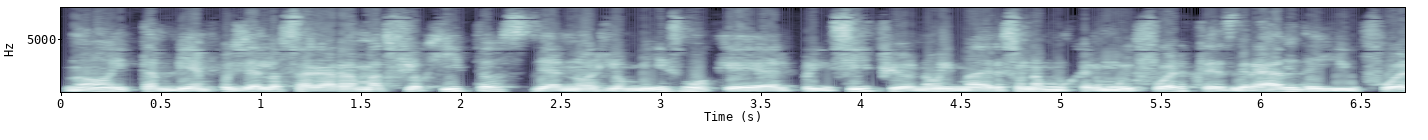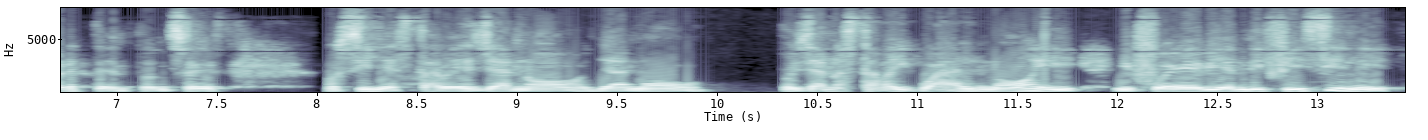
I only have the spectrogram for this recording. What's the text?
¿no? Y también pues ya los agarra más flojitos, ya no es lo mismo que al principio, ¿no? Mi madre es una mujer muy fuerte, es grande y fuerte, entonces, pues sí, esta vez ya no, ya no, pues ya no estaba igual, ¿no? Y, y fue bien difícil y,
